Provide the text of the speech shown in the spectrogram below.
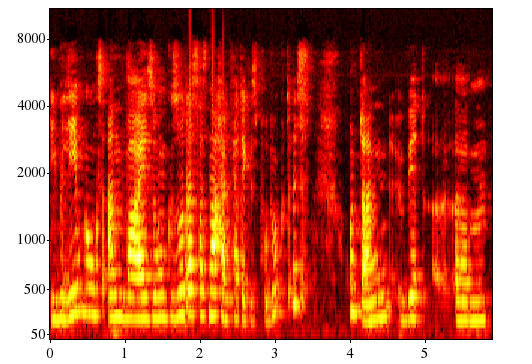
die Belegungsanweisung, so dass das nachher ein fertiges Produkt ist. Und dann wird ähm,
